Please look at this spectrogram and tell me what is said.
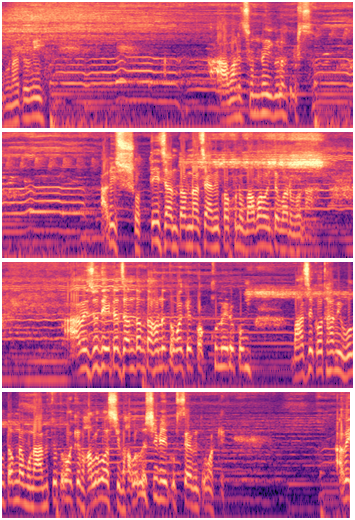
মোনা, তুমি আমার জন্য এগুলো করছ। আমি সত্যিই জানতাম না যে আমি কখনো বাবা হইতে পারব না। আমি যদি এটা জানতাম, তাহলে তোমাকে কখনো এরকম বাজে কথা আমি বলতাম না, মনে। আমি তো তোমাকে ভালোবাসি, ভালোবেসে বিয়ে করছি আমি তোমাকে। আমি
